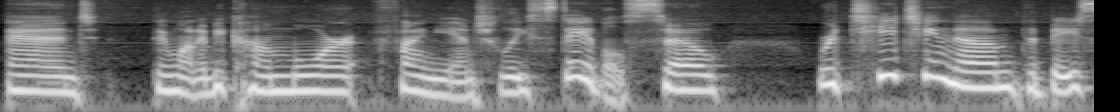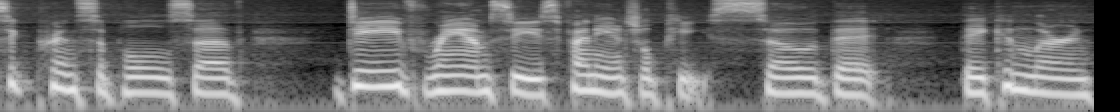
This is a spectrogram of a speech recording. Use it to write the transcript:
and they want to become more financially stable. So, we're teaching them the basic principles of Dave Ramsey's Financial Peace so that they can learn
